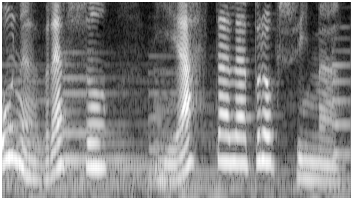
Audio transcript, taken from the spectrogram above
un abrazo y hasta la próxima.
